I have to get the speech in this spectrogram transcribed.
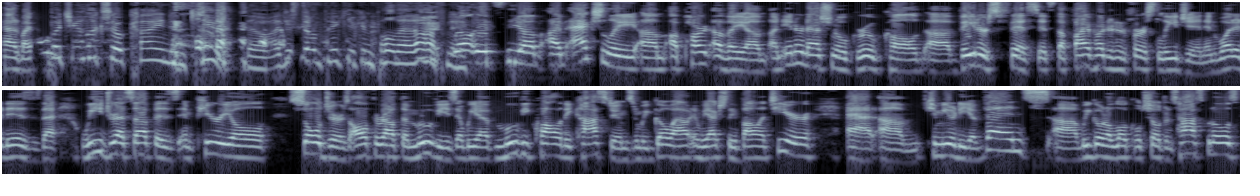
had my own But you look so kind and cute, though. I just don't think you can pull that off, Nick. Well, it's the um, I'm actually um, a part of a um, an international group called uh, Vader's Fist. It's the 501st Legion, and what it is is that we dress up as Imperial soldiers all throughout the movies, and we have movie quality costumes, and we go out and we actually volunteer at um, community events. Uh, we go to local children's hospitals,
